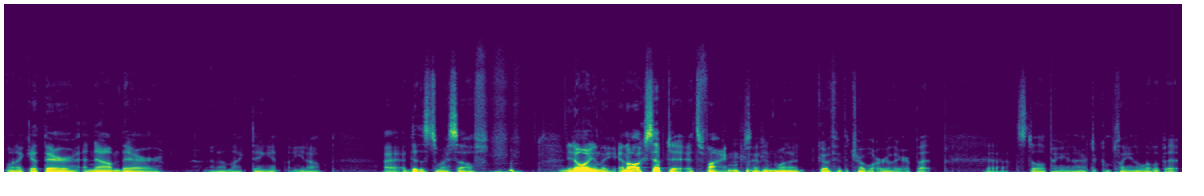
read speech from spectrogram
when i get there and now i'm there and i'm like dang it you know i, I did this to myself Yeah. knowingly and i'll accept it it's fine because i didn't want to go through the trouble earlier but Yeah. it's still a pain i have to complain a little bit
